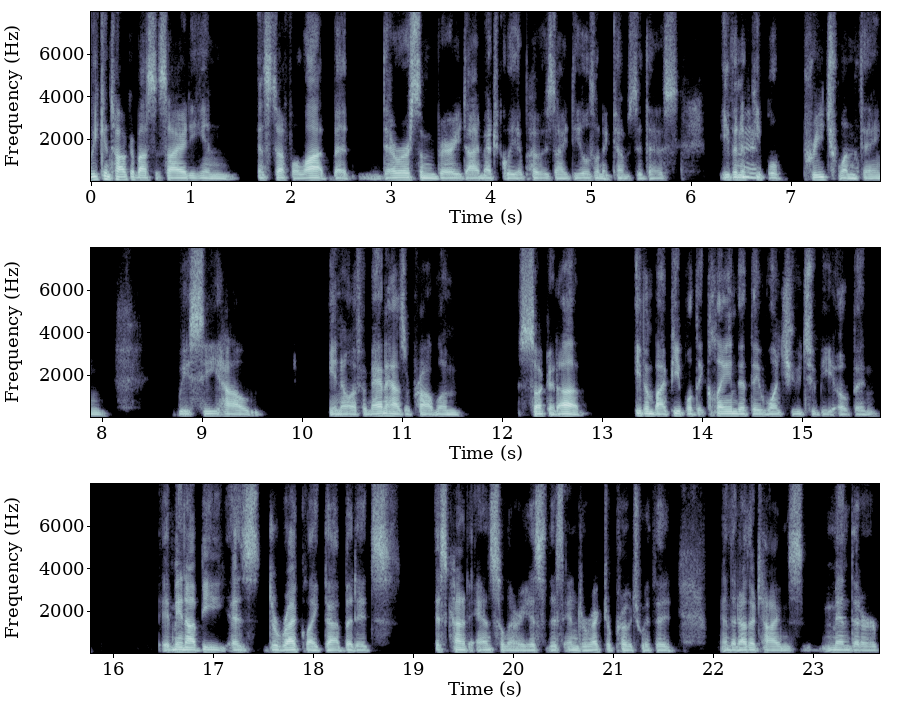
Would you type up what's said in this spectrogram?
we can talk about society and and stuff a lot, but there are some very diametrically opposed ideals when it comes to this. Even mm-hmm. if people preach one thing, we see how, you know, if a man has a problem, suck it up, even by people that claim that they want you to be open. It may not be as direct like that, but it's is kind of ancillary as this indirect approach with it. And then other times, men that are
